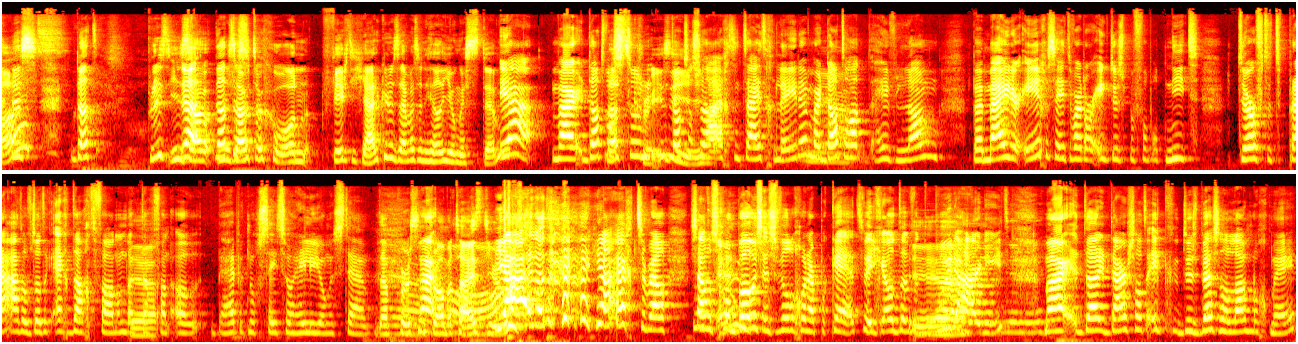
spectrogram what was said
Wat? Dus dat, Plus, je Ja, zou, je dat zou is- toch gewoon 40 jaar kunnen zijn met een heel jonge stem? ja, maar dat was That's toen, crazy. dat was wel echt een tijd geleden. Maar dat had, heeft lang bij mij erin gezeten, waardoor ik dus bijvoorbeeld niet durfde te praten. Of dat ik echt dacht van, omdat ik dacht van, oh, heb ik nog steeds zo'n hele jonge stem. That Ja. person Maar- traumatized Oh. you. Ja, en dat, ja, echt. Terwijl zij was gewoon boos en ze wilde gewoon naar parket. Weet je wel, dat boeide haar niet. Nee, nee. Maar daar, daar zat ik dus best wel lang nog mee.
